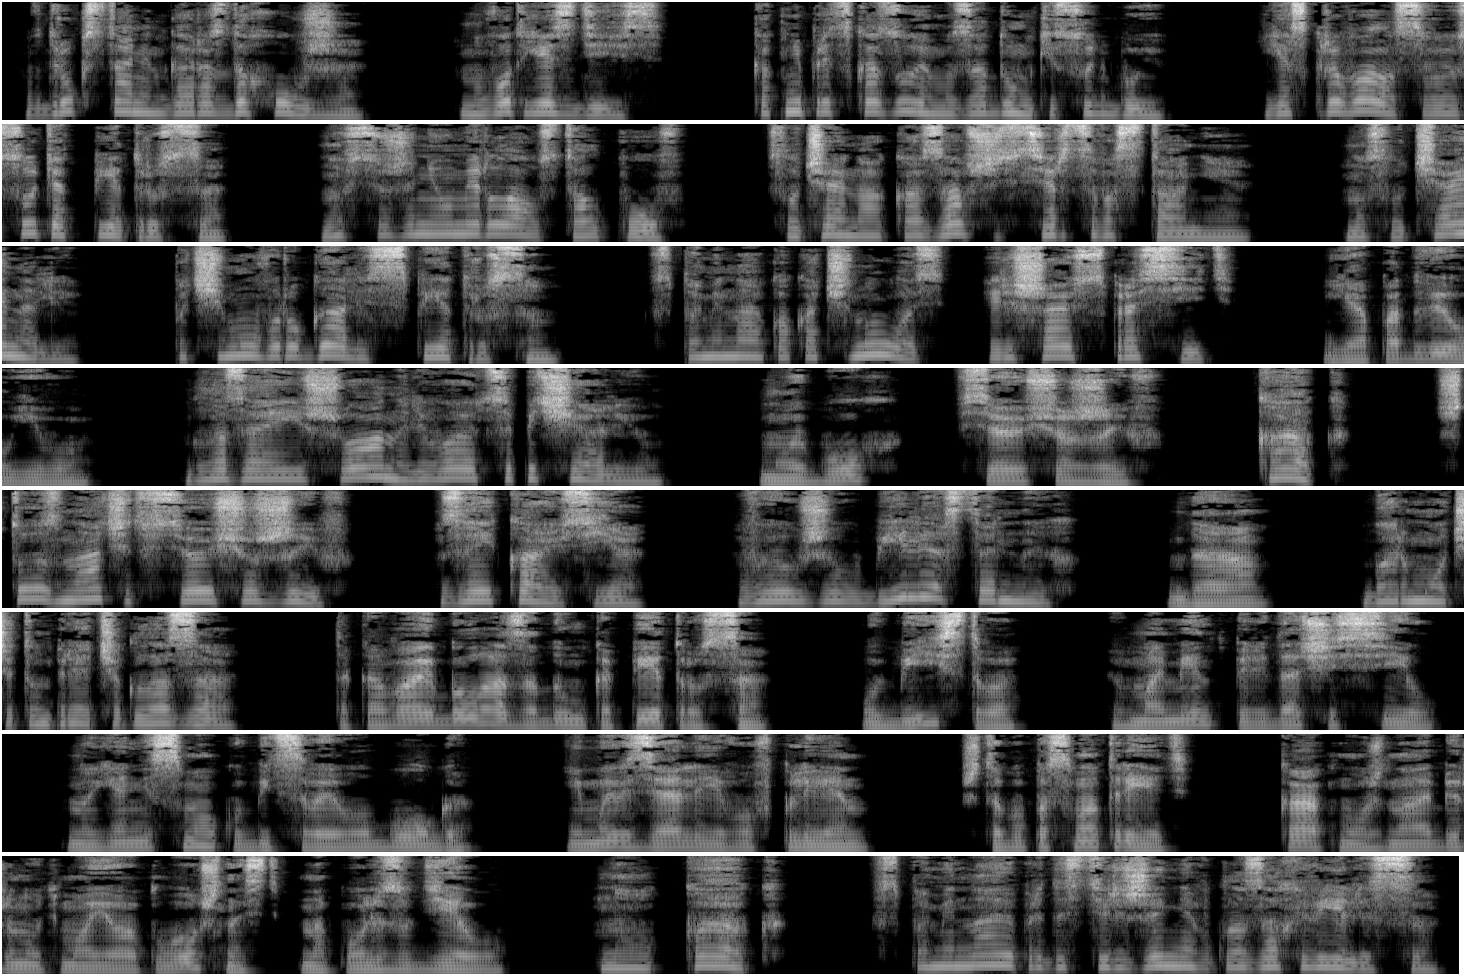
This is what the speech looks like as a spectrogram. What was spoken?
Вдруг станет гораздо хуже. Но вот я здесь, как непредсказуемы задумки судьбы. Я скрывала свою суть от Петруса, но все же не умерла у столпов, случайно оказавшись в сердце восстания. Но случайно ли? Почему вы ругались с Петрусом? Вспоминаю, как очнулась, и решаюсь спросить. Я подвел его. Глаза Иешуа наливаются печалью. Мой Бог все еще жив. Как? Что значит «все еще жив»? Заикаюсь я. Вы уже убили остальных? Да. Бормочет он, пряча глаза. Такова и была задумка Петруса. Убийство в момент передачи сил. Но я не смог убить своего бога, и мы взяли его в плен, чтобы посмотреть, как можно обернуть мою оплошность на пользу делу. Но как? Вспоминаю предостережение в глазах Велеса.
